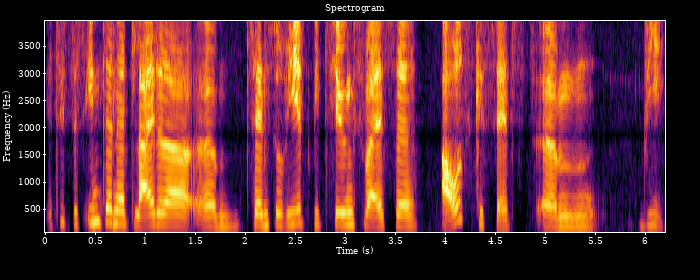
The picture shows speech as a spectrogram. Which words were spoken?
Jetzt ist das Internet leider ähm, zensuriert bzw. ausgesetzt. Ähm, wie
